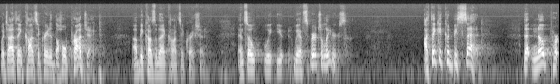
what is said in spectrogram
which I think consecrated the whole project uh, because of that consecration. And so we, you, we have spiritual leaders. I think it could be said that no, per,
